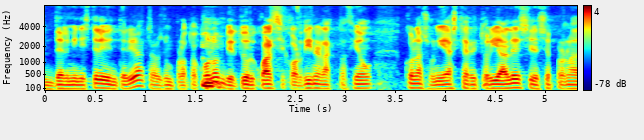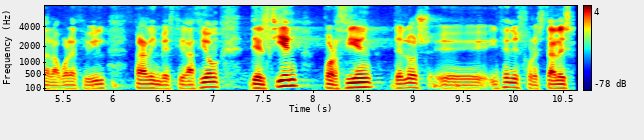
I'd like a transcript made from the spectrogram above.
del Ministerio de Interior a través de un protocolo en virtud del cual se coordina la actuación con las unidades territoriales y el SEPRONA de la Guardia Civil para la investigación del 100% de los eh, incendios forestales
